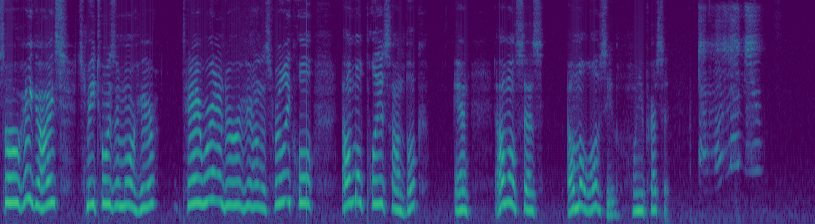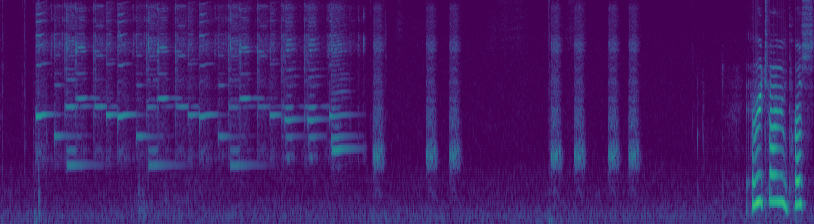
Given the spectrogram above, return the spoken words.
So, hey guys, it's me, Toys and More here. Today we're going to do a review on this really cool Elmo Play-A-Sound book. And Elmo says, Elmo loves you when you press it. Every time you press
